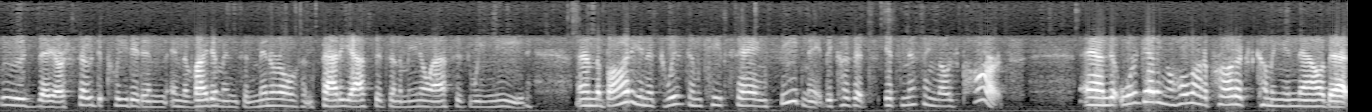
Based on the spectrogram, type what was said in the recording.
foods, they are so depleted in, in the vitamins and minerals and fatty acids and amino acids we need. And the body in its wisdom keeps saying, feed me, because it's, it's missing those parts. And we're getting a whole lot of products coming in now that,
